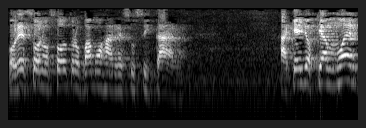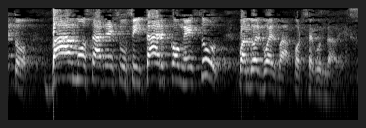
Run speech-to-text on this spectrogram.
Por eso nosotros vamos a resucitar. Aquellos que han muerto, vamos a resucitar con Jesús cuando Él vuelva por segunda vez.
